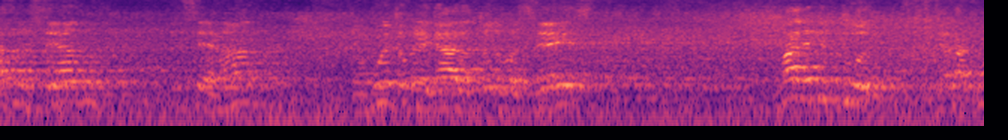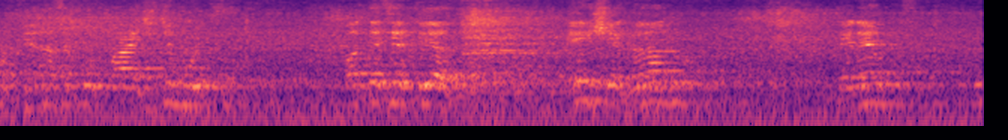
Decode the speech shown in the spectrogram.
Assim encerrando, muito obrigado a todos vocês. Vale de tudo, pela confiança por parte de muitos. Pode ter certeza, em chegando, teremos um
